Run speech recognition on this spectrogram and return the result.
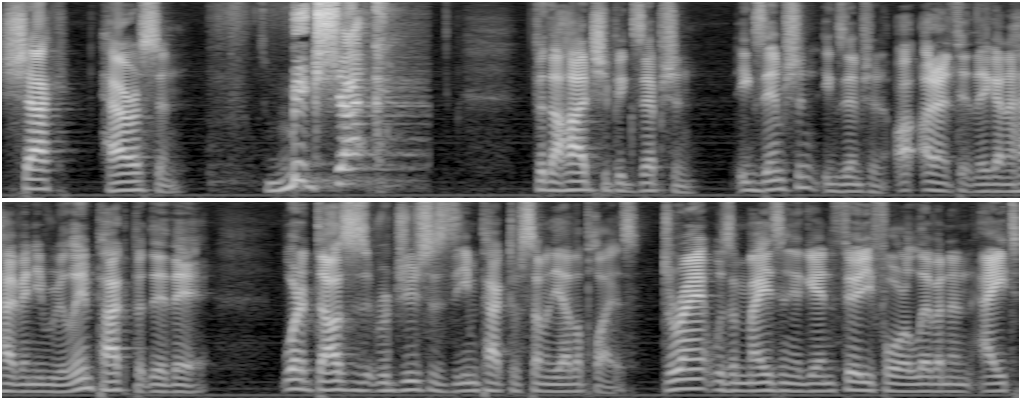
Shaq Harrison Big Shaq. for the hardship exemption. Exemption, exemption. I, I don't think they're going to have any real impact, but they're there. What it does is it reduces the impact of some of the other players. Durant was amazing again, 34, 11, and 8,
